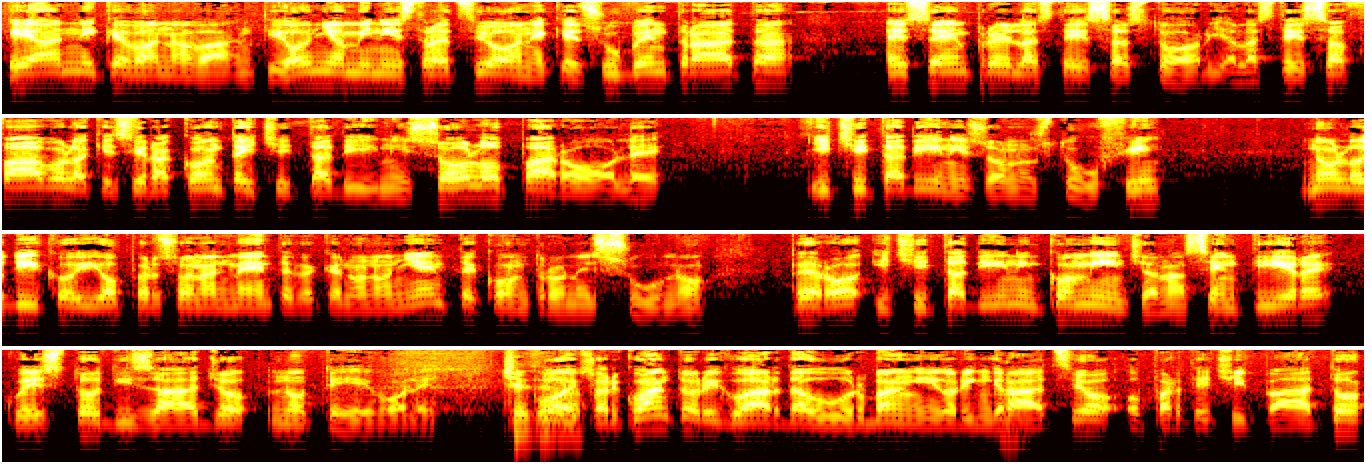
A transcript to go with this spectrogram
e anni che vanno avanti. Ogni amministrazione che è subentrata è sempre la stessa storia, la stessa favola che si racconta ai cittadini, solo parole. I cittadini sono stufi, non lo dico io personalmente perché non ho niente contro nessuno, però i cittadini incominciano a sentire questo disagio notevole. Poi per quanto riguarda Urban io ringrazio, ho partecipato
